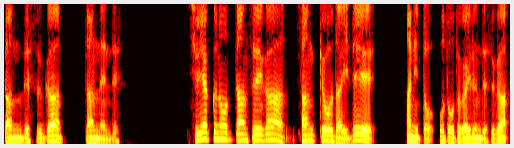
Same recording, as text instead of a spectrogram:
たんですが残念です。主役の男性が三兄弟で兄と弟がいるんですが、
